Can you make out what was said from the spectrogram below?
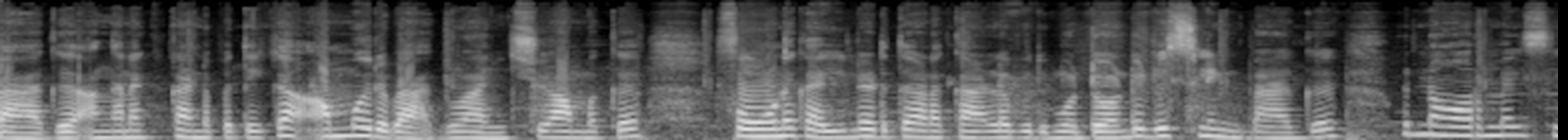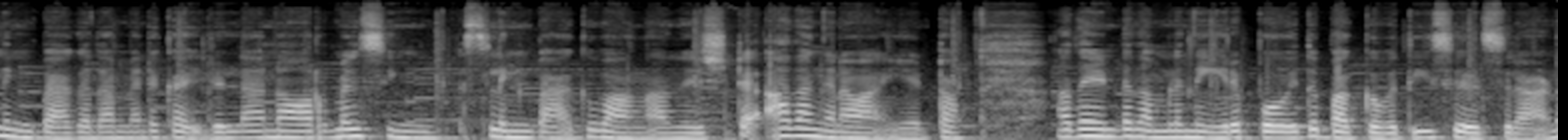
ബാഗ് അങ്ങനെയൊക്കെ കണ്ടപ്പോഴത്തേക്ക് അമ്മ ഒരു ബാഗ് വാങ്ങിച്ചു. അമ്മയ്ക്ക് ഫോണ് കയ്യിലെടുത്ത് നടക്കാനുള്ള ബുദ്ധിമുട്ട് കൊണ്ട് ഒരു സ്ലിംഗ് ബാഗ് ഒരു നോർമൽ സ്ലിംഗ് ബാഗ് അത് അമ്മേന്റെ കയ്യിലുള്ള നോർമൽ സ്ലിംഗ് സ്ലിംഗ് ബാഗ് വാങ്ങാമെന്ന് വെച്ചിട്ട് അതങ്ങനെ വാങ്ങി കേട്ടോ. അത് കഴിഞ്ഞിട്ട് നമ്മൾ നേരെ പോയത് ഭഗവതി സിൽസിലാണ്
